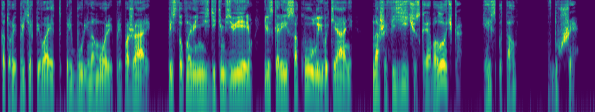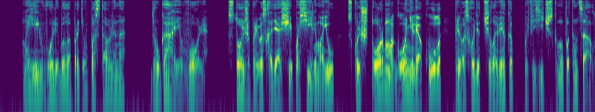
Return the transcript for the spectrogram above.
которое претерпевает при буре на море, при пожаре, при столкновении с диким зверем или, скорее, с акулой в океане, наша физическая оболочка, я испытал в душе. Моей воле была противопоставлена другая воля, столь же превосходящая по силе мою, сколь шторм, огонь или акула превосходят человека по физическому потенциалу.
